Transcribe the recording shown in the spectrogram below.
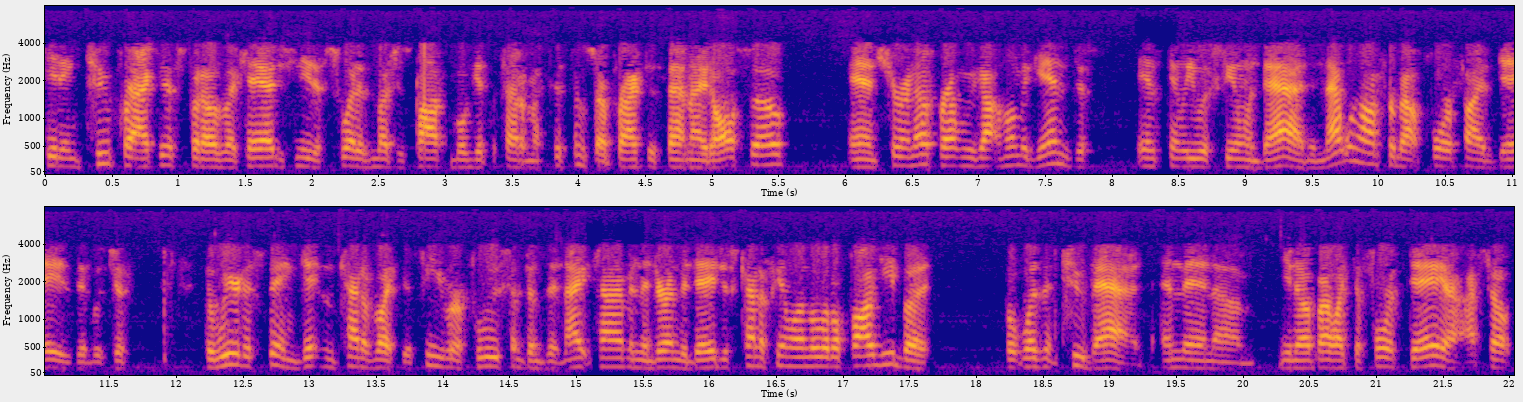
getting to practice. But I was like, hey, I just need to sweat as much as possible, get this out of my system. So I practiced that night also. And sure enough, right when we got home again, just instantly was feeling bad. And that went on for about four or five days. It was just the weirdest thing, getting kind of like the fever, flu symptoms at nighttime, and then during the day, just kind of feeling a little foggy, but but wasn't too bad. And then, um, you know, by like the fourth day, I I felt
